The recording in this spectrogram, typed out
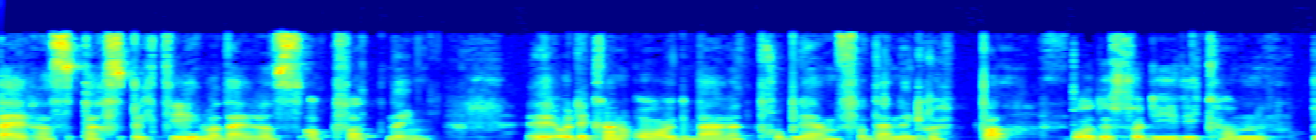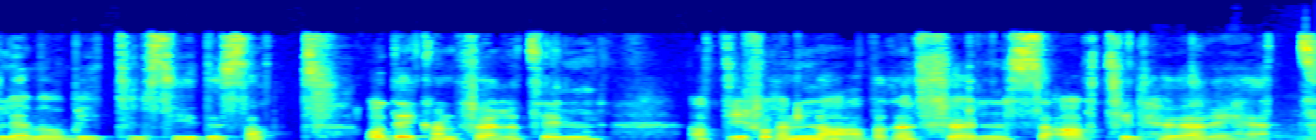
deres perspektiv og deres oppfatning. Eh, Og det kan òg være et problem for denne gruppa, både fordi de kan oppleve å bli tilsidesatt, og det kan føre til at de får en lavere følelse av tilhørighet.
